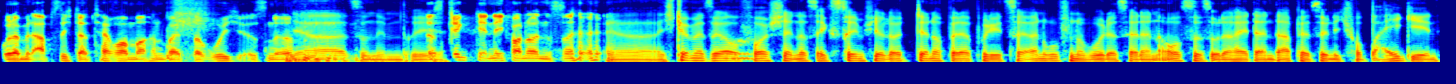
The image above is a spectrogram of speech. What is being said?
Oder mit Absicht da Terror machen, weil es da ruhig ist, ne? Ja, so in dem Dreh. Das kriegt ihr nicht von uns. ja, ich kann mir sogar auch vorstellen, dass extrem viele Leute dennoch bei der Polizei anrufen, obwohl das ja dann aus ist, oder halt dann da persönlich vorbeigehen,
